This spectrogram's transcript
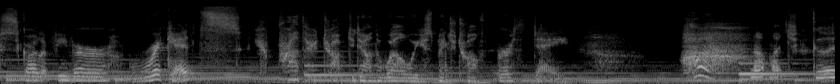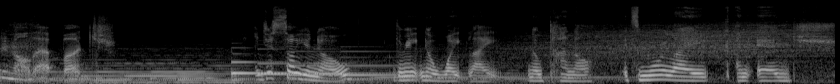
scarlet fever, rickets. Your brother dropped you down the well where you spent your 12th birthday. Not much good in all that bunch. And just so you know, there ain't no white light, no tunnel. It's more like an edge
